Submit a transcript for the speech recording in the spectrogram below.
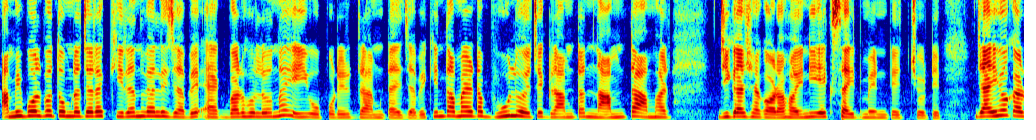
আমি বলব তোমরা যারা কিরণ ভ্যালি যাবে, একবার হলেও না এই ওপরের গ্রামটায় যাবে। কিন্তু আমার এটা ভুল হয়েছে, গ্রামটার নামটা আমার জিজ্ঞাসা করা হয়নি এক্সাইটমেন্টের চোটে। যাই হোক, আর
